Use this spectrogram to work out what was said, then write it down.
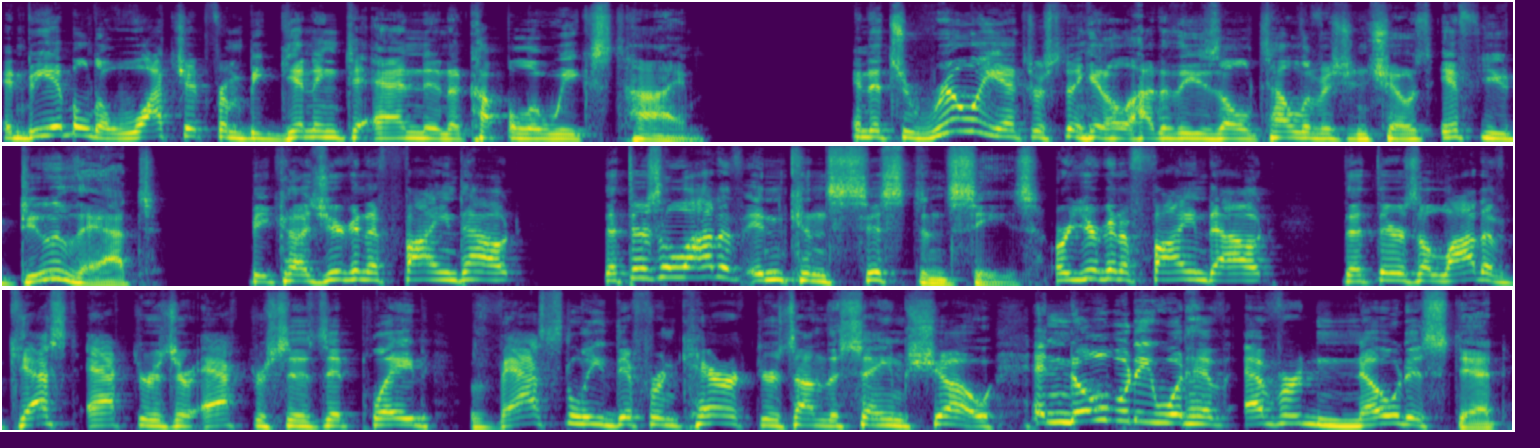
and be able to watch it from beginning to end in a couple of weeks time. And it's really interesting in a lot of these old television shows if you do that because you're going to find out that there's a lot of inconsistencies or you're going to find out that there's a lot of guest actors or actresses that played vastly different characters on the same show, and nobody would have ever noticed it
